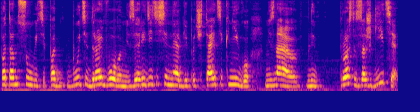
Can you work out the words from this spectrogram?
потанцуйте, под, будьте драйвовыми, зарядитесь энергией, почитайте книгу, не знаю, блин, просто зажгите,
